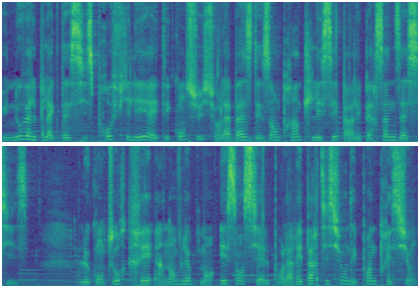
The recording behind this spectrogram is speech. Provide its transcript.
une nouvelle plaque d'assises profilée a été conçue sur la base des empreintes laissées par les personnes assises. Le contour crée un enveloppement essentiel pour la répartition des points de pression,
